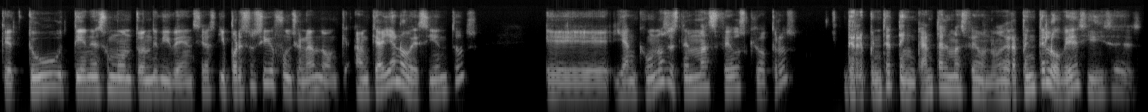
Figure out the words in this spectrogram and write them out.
que tú tienes un montón de vivencias y por eso sigue funcionando. Aunque, aunque haya 900 eh, y aunque unos estén más feos que otros, de repente te encanta el más feo, ¿no? De repente lo ves y dices,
